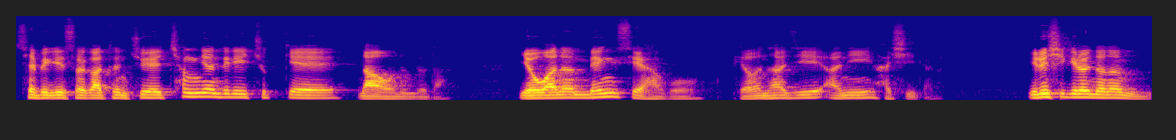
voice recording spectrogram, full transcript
새벽 이슬 같은 주의 청년들이 죽게 나오는도다. 여호와는 맹세하고 변하지 아니하시리라. 이르시기를 너는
